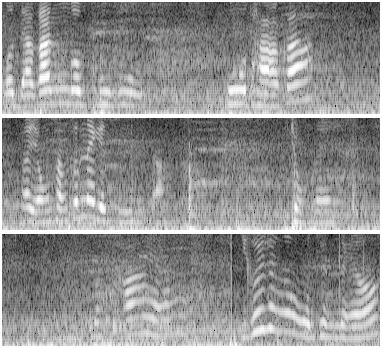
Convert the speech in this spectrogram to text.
뭐 나가는 거 보고 보다가 영상 끝내겠습니다. 정말 하야 이걸 생각 못했네요.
